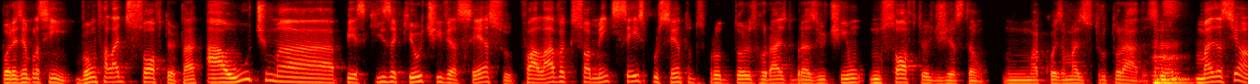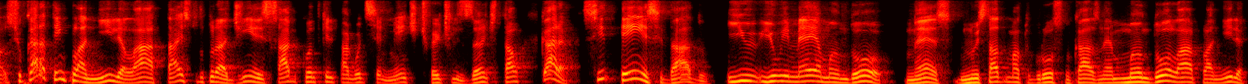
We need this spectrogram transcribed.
por exemplo, assim, vamos falar de software, tá? A última pesquisa que eu tive acesso falava que somente 6% dos produtores rurais do Brasil tinham um software de gestão, uma coisa mais estruturada. Assim. Uhum. Mas, assim, ó, se o cara tem planilha lá, tá estruturadinha e sabe quanto que ele pagou de semente, de fertilizante e tal. Cara, se tem esse dado e, e o IMEA mandou, né, no estado do Mato Grosso, no caso, né, mandou lá a planilha,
